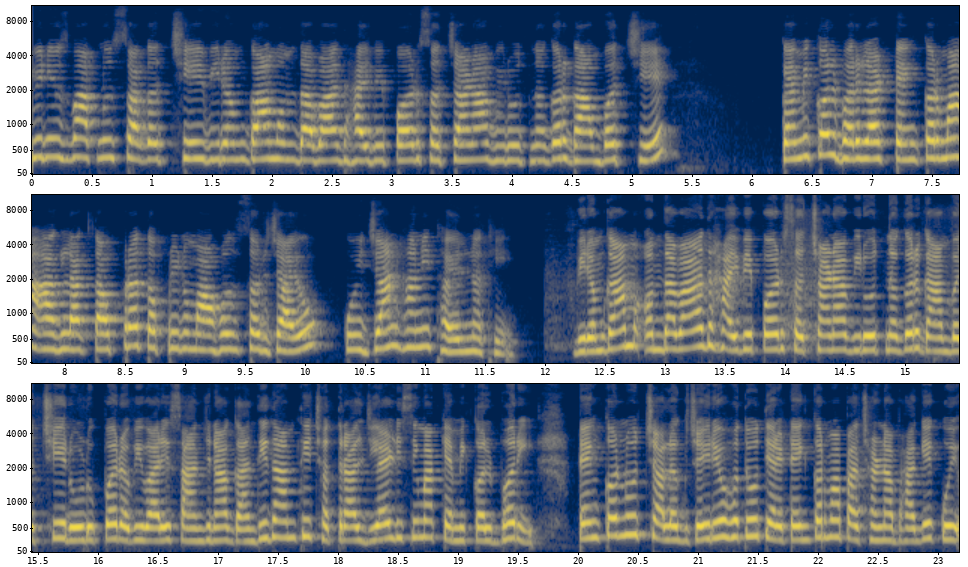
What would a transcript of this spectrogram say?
ન્યૂઝમાં આપનું સ્વાગત છે. વિરમગામ અમદાવાદ હાઈવે પર સચાણા વિરોધનગર ગામ વચ્ચે કેમિકલ ભરેલા ટેન્કરમાં આગ લાગતા અફરાતફરીનો માહોલ સર્જાયો. કોઈ જાનહાનિ થયેલ નથી. વિરમગામ અમદાવાદ હાઈવે પર સચાણા વિરોધનગર ગામ વચ્ચે રોડ ઉપર રવિવારે સાંજના ગાંધીધામથી છત્રાલ જીઆઈડીસીમાં કેમિકલ ભરી ટેન્કરનો ચાલક જઈ રહ્યો હતો. ત્યારે ટેન્કરમાં પાછળના ભાગે કોઈ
